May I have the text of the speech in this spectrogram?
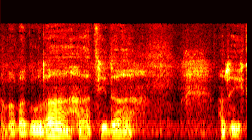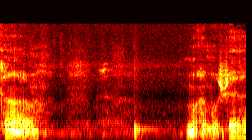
אבל בגאולה העתידה, אז העיקר, משה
